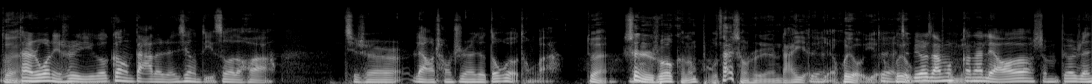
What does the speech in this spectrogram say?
对但如果你是一个更大的人性底色的话，其实两个城市人就都会有同感。对，甚至说可能不在城市的人，大家也也会有也对，会有。就比如咱们刚才，聊什么，比如人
